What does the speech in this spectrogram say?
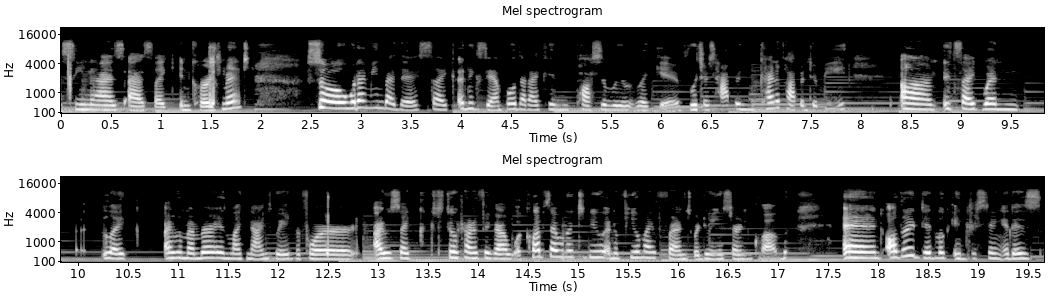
seen as as like encouragement so what i mean by this like an example that i can possibly like give which has happened kind of happened to me um it's like when like I remember in like ninth grade before I was like still trying to figure out what clubs I wanted to do, and a few of my friends were doing a certain club. And although it did look interesting, it is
